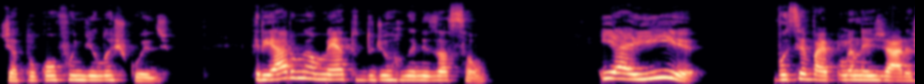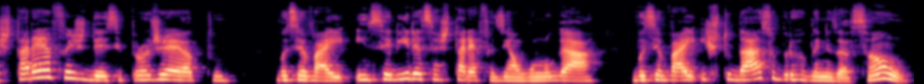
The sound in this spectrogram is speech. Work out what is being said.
Já estou confundindo as coisas. Criar o meu método de organização. E aí, você vai planejar as tarefas desse projeto, você vai inserir essas tarefas em algum lugar, você vai estudar sobre organização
